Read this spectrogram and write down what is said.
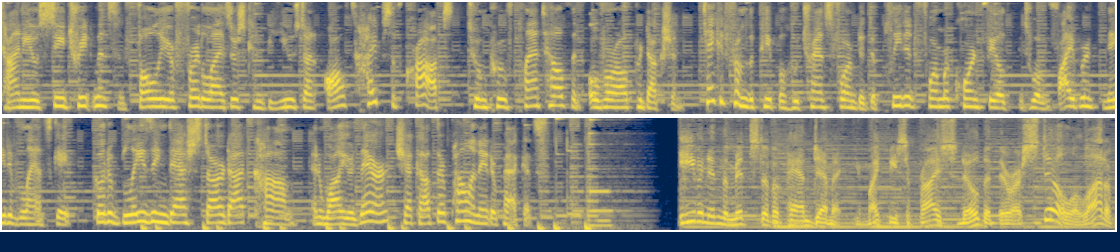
Tainio seed treatments and foliar fertilizers can be used on all types of crops to improve plant health and overall production. Take it from the people who transformed a depleted former cornfield into a vibrant native landscape. Go to blazing-star.com and while you're there, check out their pollinator packets. Even in the midst of a pandemic, you might be surprised to know that there are still a lot of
